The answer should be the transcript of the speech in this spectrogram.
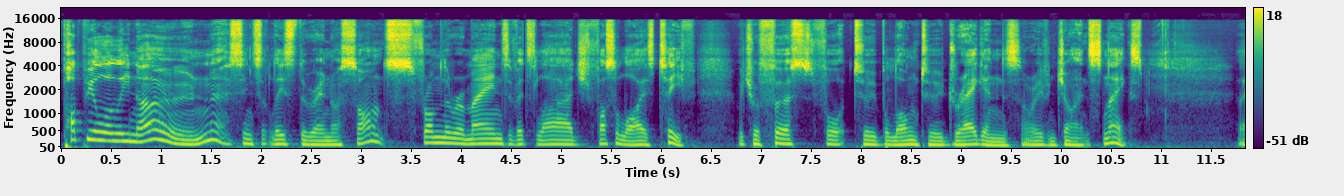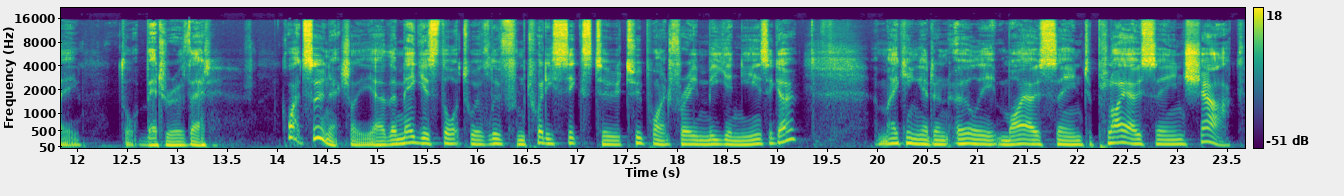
Popularly known, since at least the Renaissance, from the remains of its large fossilized teeth, which were first thought to belong to dragons or even giant snakes. They thought better of that quite soon, actually. Uh, the Meg is thought to have lived from 26 to 2.3 million years ago, making it an early Miocene to Pliocene shark.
